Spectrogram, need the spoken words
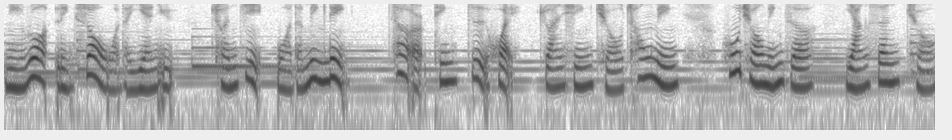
你若领受我的言语，存记我的命令，侧耳听智慧，专心求聪明，呼求明哲，扬声求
